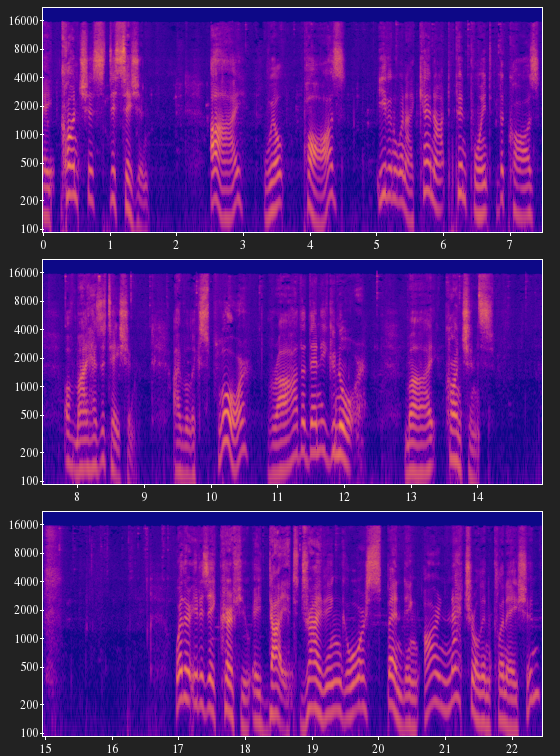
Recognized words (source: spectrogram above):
a conscious decision. I will pause even when I cannot pinpoint the cause of my hesitation. I will explore rather than ignore my conscience. Whether it is a curfew, a diet, driving, or spending, our natural inclination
